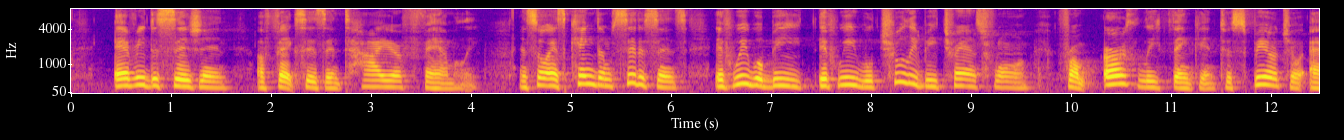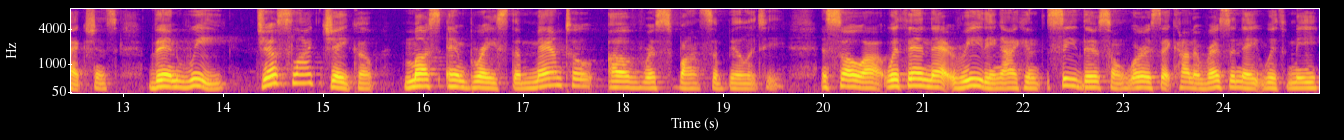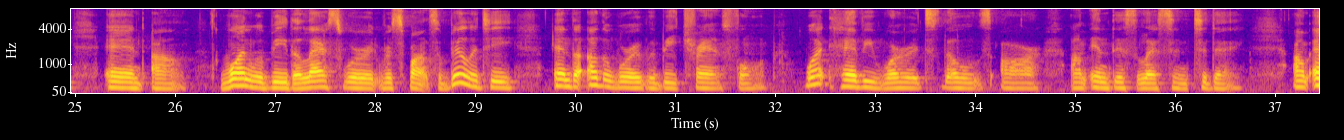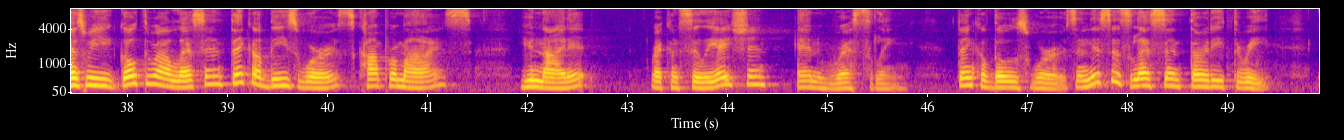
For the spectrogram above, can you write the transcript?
Every decision affects his entire family. And so as kingdom citizens, if we will be if we will truly be transformed from earthly thinking to spiritual actions, then we, just like Jacob, must embrace the mantle of responsibility. And so uh, within that reading, I can see there's some words that kind of resonate with me. And um, one would be the last word, responsibility, and the other word would be transform. What heavy words those are um, in this lesson today. Um, as we go through our lesson, think of these words compromise, united, reconciliation, and wrestling. Think of those words. And this is lesson 33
